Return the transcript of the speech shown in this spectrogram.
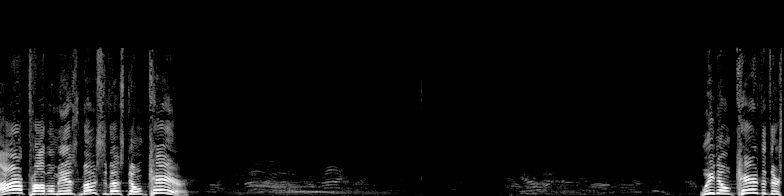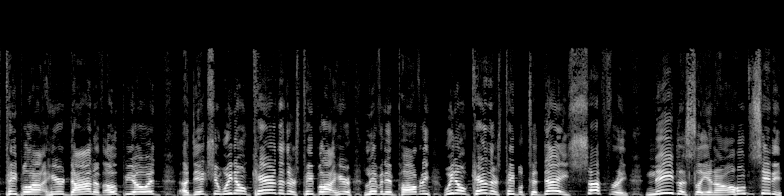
Our problem is most of us don't care. We don't care that there's people out here dying of opioid addiction. We don't care that there's people out here living in poverty. We don't care that there's people today suffering needlessly in our own city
